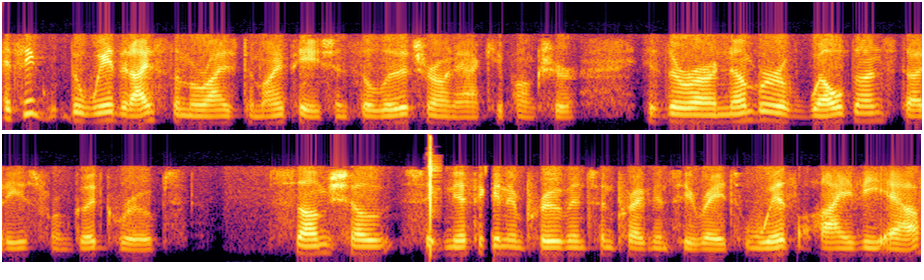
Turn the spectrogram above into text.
I think the way that I summarize to my patients the literature on acupuncture is there are a number of well done studies from good groups. Some show significant improvements in pregnancy rates with IVF.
